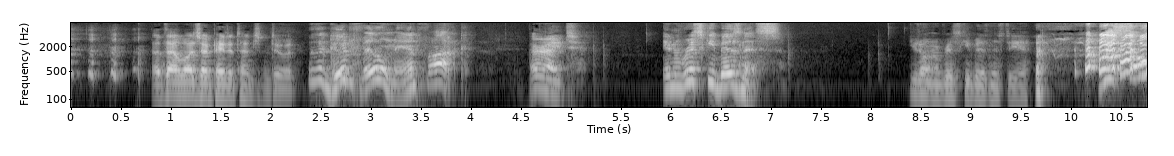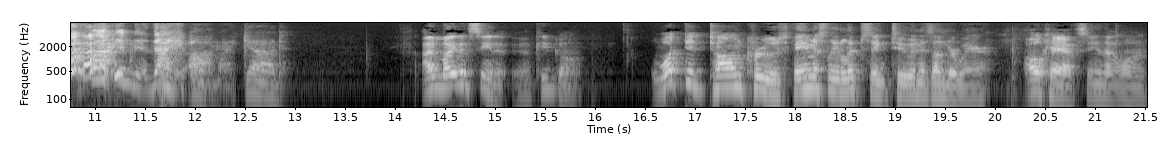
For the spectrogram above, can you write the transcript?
That's how much I paid attention to it. It's a good film, man. Fuck. All right. In Risky Business. You don't know Risky Business, do you? You're so fucking. Like, oh my god. I might have seen it. Keep going. What did Tom Cruise famously lip sync to in his underwear? Okay, I've seen that one.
